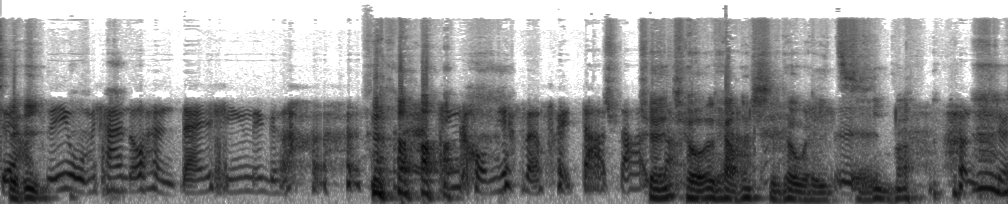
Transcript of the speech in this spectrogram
对啊，所以我们现在都很担心那个 进口面粉会大大全球粮食的危机嘛。对。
